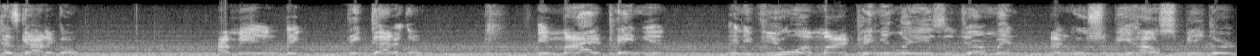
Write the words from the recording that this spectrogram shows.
has got to go. I mean, they they got to go. In my opinion, and if you want my opinion, ladies and gentlemen, on who should be House Speaker,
